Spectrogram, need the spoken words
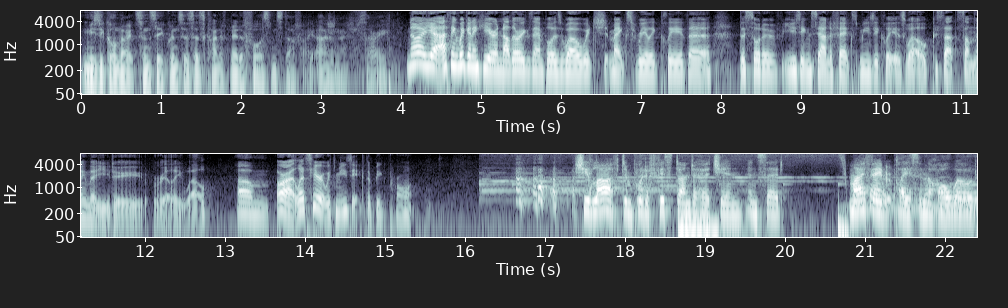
musical notes and sequences as kind of metaphors and stuff. I, I don't know. Sorry. No, yeah, I think we're going to hear another example as well, which makes really clear the the sort of using sound effects musically as well, because that's something that you do really well. Um, all right, let's hear it with music. The big prawn. She laughed and put a fist under her chin and said, My favourite place in the whole world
